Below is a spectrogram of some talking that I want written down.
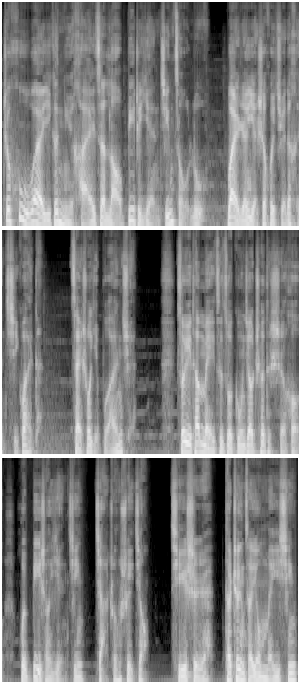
这户外一个女孩子老闭着眼睛走路，外人也是会觉得很奇怪的。再说也不安全，所以她每次坐公交车的时候会闭上眼睛假装睡觉。其实他正在用眉心，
